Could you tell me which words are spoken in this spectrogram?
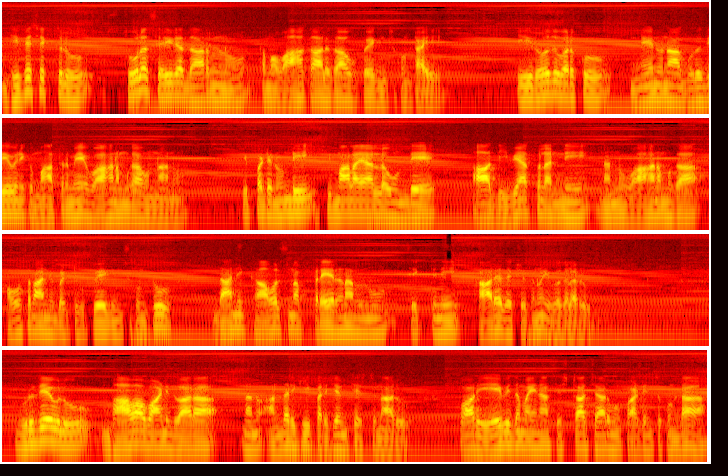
దివ్యశక్తులు స్థూల శరీరధారులను తమ వాహకాలుగా ఉపయోగించుకుంటాయి. ఈ రోజు వరకు నేను నా గురుదేవునికి మాత్రమే వాహనంగా ఉన్నాను. ఇప్పటి నుండి హిమాలయాల్లో ఉండే ఆ దివ్యాత్మలన్నీ నన్ను వాహనముగా అవసరాన్ని బట్టి ఉపయోగించుకుంటూ దానికి కావలసిన ప్రేరణలను శక్తిని కార్యదక్షతను ఇవ్వగలరు. గురుదేవులు భావవాణి ద్వారా నన్ను అందరికీ పరిచయం చేస్తున్నారు. వారు ఏ విధమైన శిష్టాచారము పాటించకుండా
